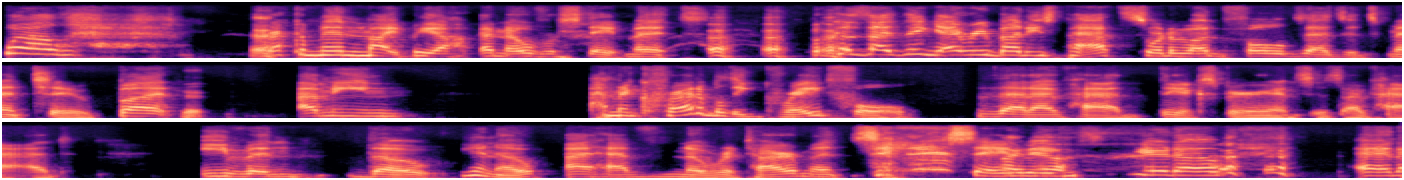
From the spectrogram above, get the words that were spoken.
Well, recommend might be a, an overstatement because I think everybody's path sort of unfolds as it's meant to. But Sure. I mean, I'm incredibly grateful that I've had the experiences I've had, even though, you know, I have no retirement savings, you know, and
